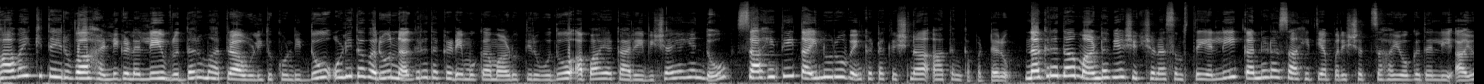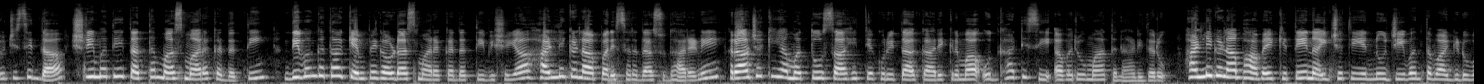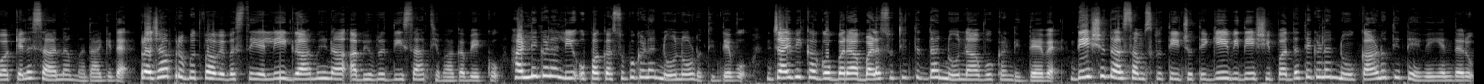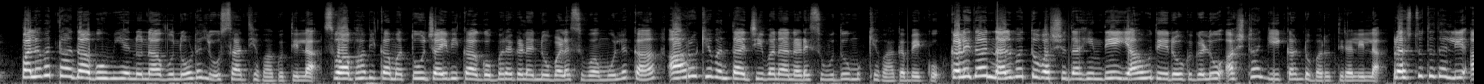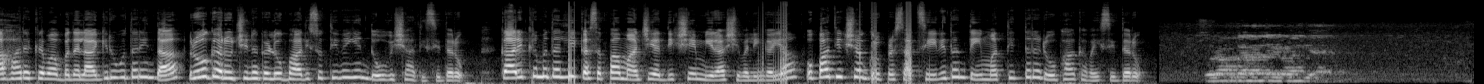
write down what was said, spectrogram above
ಭಾವೈಕ್ಯತೆ ಇರುವ ಹಳ್ಳಿಗಳಲ್ಲಿ ವೃದ್ಧರು ಮಾತ್ರ ಉಳಿದುಕೊಂಡಿದ್ದು, ಉಳಿದವರು ನಗರದ ಕಡೆ ಮುಖ ಮಾಡುತ್ತಿರುವುದು ಅಪಾಯಕಾರಿ ವಿಷಯ ಎಂದು ಸಾಹಿತಿ ತೈಲೂರು ವೆಂಕಟಕೃಷ್ಣ ಆತಂಕಪಟ್ಟರು. ನಗರದ ಮಾಂಡವ್ಯ ಶಿಕ್ಷಣ ಸಂಸ್ಥೆಯಲ್ಲಿ ಕನ್ನಡ ಸಾಹಿತ್ಯ ಪರಿಷತ್ ಸಹಯೋಗದಲ್ಲಿ ಆಯೋಜಿಸಿದ್ದ ಶ್ರೀಮತಿ ತತ್ತಮ್ಮ ಸ್ಮಾರಕ ದತ್ತಿ, ದಿವಂಗತ ಕೆಂಪೇಗೌಡ ಸ್ಮಾರಕ ದತ್ತಿ ವಿಷಯ ಹಳ್ಳಿಗಳ ಪರಿಸರದ ಸುಧಾರಣೆ, ರಾಜಕೀಯ ಮತ್ತು ಸಾಹಿತ್ಯ ಕುರಿತ ಕಾರ್ಯಕ್ರಮ ಉದ್ಘಾಟಿಸಿ ಅವರು ಮಾತನಾಡಿದರು. ಹಳ್ಳಿಗಳ ಭಾವೈಕ್ಯತೆ, ನೈಜತೆಯನ್ನು ಜೀವಂತವಾಗಿಡುವ ಕೆಲಸ ನಮ್ಮದಾಗಿದೆ. ಪ್ರಜಾಪ್ರಭುತ್ವ ವ್ಯವಸ್ಥೆಯಲ್ಲಿ ಗ್ರಾಮೀಣ ಅಭಿವೃದ್ಧಿ ಸಾಧ್ಯವಾಗಬೇಕು. ಹಳ್ಳಿಗಳಲ್ಲಿ ಉಪಕಸುಬುಗಳನ್ನು ನೋಡುತ್ತಿದ್ದೆವು. ಜೈವಿಕ ಗೊಬ್ಬರ ಬಳಸುತ್ತಿದ್ದುದನ್ನು ನಾವು ಕಂಡಿದ್ದೇವೆ. ದೇಶದ ಸಂಸ್ಕೃತಿ ಜೊತೆಗೆ ವಿದೇಶಿ ಪದ್ಧತಿಗಳನ್ನು ಕಾಣುತ್ತಿದ್ದೇವೆ ಎಂದರು. ಫಲವತ್ತಾದ ಭೂಮಿಯನ್ನು ನಾವು ನೋಡಲು ಸಾಧ್ಯವಾಗುತ್ತಿಲ್ಲ. ಸ್ವಾಭಾವಿಕ ಮತ್ತು ಜೈವಿಕ ಗೊಬ್ಬರಗಳನ್ನು ಬಳಸುವ ಮೂಲಕ ಆರೋಗ್ಯವಂತ ಜೀವನ ನಡೆಸುವುದು ಮುಖ್ಯವಾಗಬೇಕು. ಕಳೆದ ನಲವತ್ತು ವರ್ಷದ ಹಿಂದೆ ಯಾವುದೇ ರೋಗಗಳು ಅಷ್ಟಾಗಿ ಕಂಡುಬರುತ್ತಿರಲಿಲ್ಲ. ಪ್ರಸ್ತುತದಲ್ಲಿ ಆಹಾರ ಕ್ರಮ ಬದಲಾಗಿರುವುದರಿಂದ ರೋಗ ರುಜಿನಗಳು ಬಾಧಿಸುತ್ತಿವೆ ಎಂದು ವಿಷಾದಿಸಿದರು. ಕಾರ್ಯಕ್ರಮದಲ್ಲಿ ಕಸಪ ಮಾಜಿ ಅಧ್ಯಕ್ಷೆ ಮೀರಾ ಶಿವಲಿಂಗಯ್ಯ, ಉಪಾಧ್ಯಕ್ಷ ಗುರುಪ್ರಸಾದ್ ಸೇರಿದಂತೆ ಮತ್ತಿತರರು ಭಾಗವಹಿಸಿದ್ದರು.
